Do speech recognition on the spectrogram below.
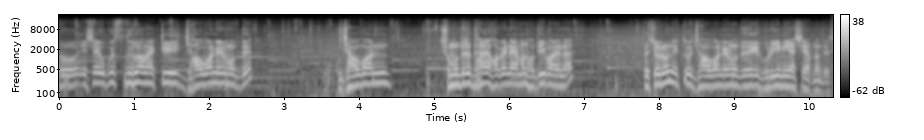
তো এসে উপস্থিত হলাম একটি ঝাউবনের মধ্যে। ঝাউবন সমুদ্রের ধারে হবে না, এমন হতেই পারে না। তো চলুন একটু ঝাউবনের মধ্যে থেকে ঘুরিয়ে নিয়ে আসি আপনাদের।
